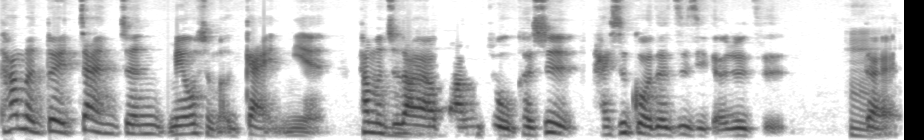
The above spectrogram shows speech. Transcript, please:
他们对战争没有什么概念，他们知道要帮助，嗯、可是还是过着自己的日子。嗯、对，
